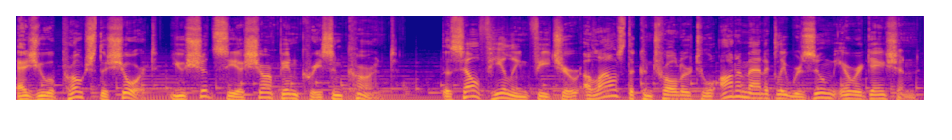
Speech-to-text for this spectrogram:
As you approach the short, you should see a sharp increase in current. The self-healing feature allows the controller to automatically resume irrigation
